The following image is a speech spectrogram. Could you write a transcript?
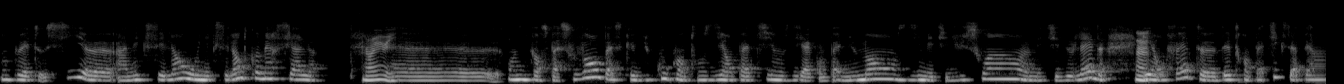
on peut être aussi un excellent ou une excellente commerciale. Euh, on n'y pense pas souvent parce que du coup, quand on se dit empathie, on se dit accompagnement, on se dit métier du soin, euh, métier de l'aide. Mmh. Et en fait, euh, d'être empathique, ça permet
